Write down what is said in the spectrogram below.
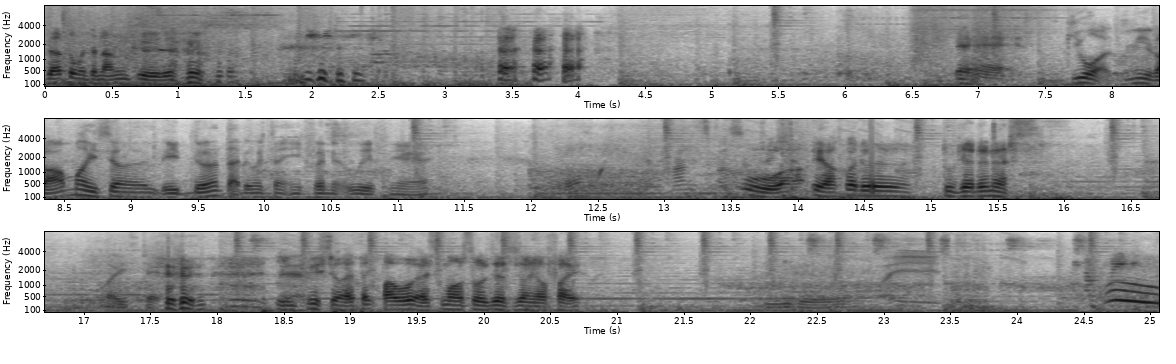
Jatuh macam nangka je Eh, Kiwak ni ramai siapa leader Tak ada macam infinite wave ni eh Oh, ah, eh aku ada togetherness. What is that? Increase your attack power as more soldiers join your fight. Baik.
